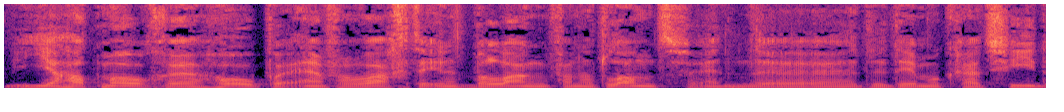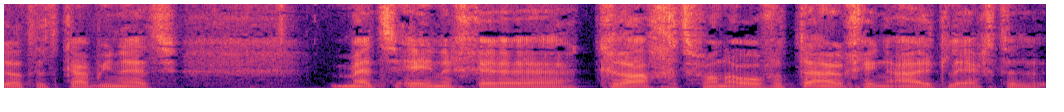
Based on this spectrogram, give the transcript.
je had mogen hopen en verwachten in het belang van het land en de, de democratie dat het kabinet met enige kracht van overtuiging uitlegde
